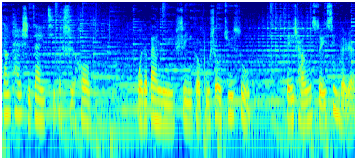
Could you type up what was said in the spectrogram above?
刚开始在一起的时候，我的伴侣是一个不受拘束、非常随性的人。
